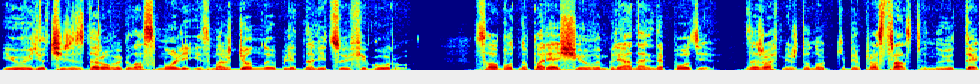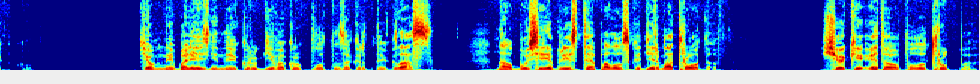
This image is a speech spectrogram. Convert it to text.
и увидел через здоровый глаз Молли изможденную бледнолицую фигуру, свободно парящую в эмбриональной позе, зажав между ног киберпространственную декку. Темные болезненные круги вокруг плотно закрытых глаз – на лбу серебристая полоска дерматродов. Щеки этого полутрупа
